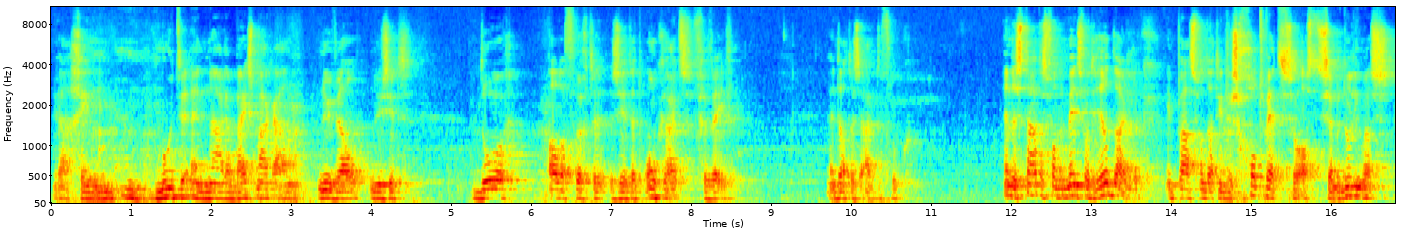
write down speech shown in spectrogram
ja, geen moeite en nare bijsmaak aan. Nu wel, nu zit door alle vruchten zit het onkruid verweven. En dat is uit de vloek. En de status van de mens wordt heel duidelijk. In plaats van dat hij dus God werd zoals zijn bedoeling was,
